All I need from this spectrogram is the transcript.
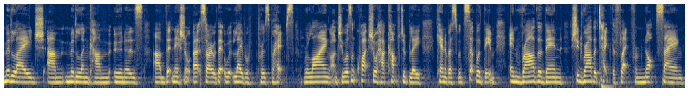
middle age, um, middle income earners um, that national, uh, sorry, that Labor was perhaps relying on. She wasn't quite sure how comfortably cannabis would sit with them, and rather than she'd rather take the flack from not saying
